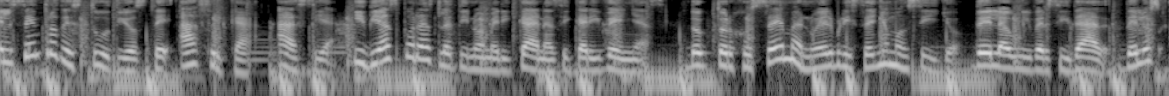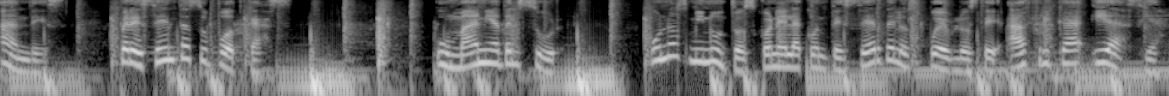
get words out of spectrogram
El Centro de Estudios de África, Asia y Diásporas Latinoamericanas y Caribeñas, Dr. José Manuel Briceño Moncillo, de la Universidad de los Andes, presenta su podcast, Humania del Sur. Unos minutos con el acontecer de los pueblos de África y Asia.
